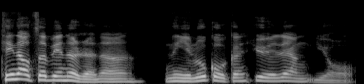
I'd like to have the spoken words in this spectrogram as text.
听到这边的人呢，你如果跟月亮有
